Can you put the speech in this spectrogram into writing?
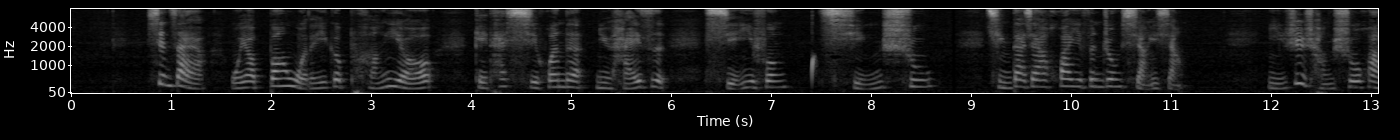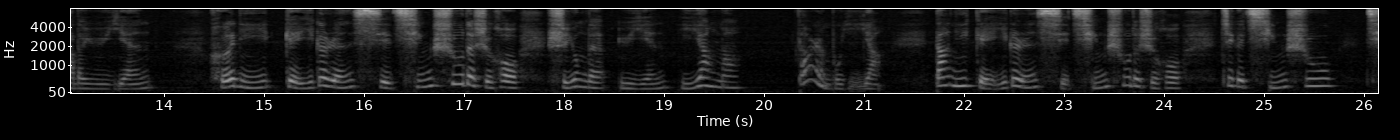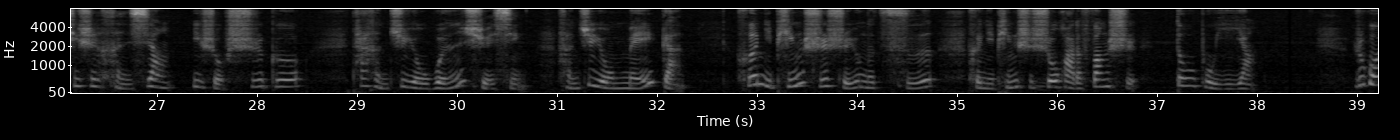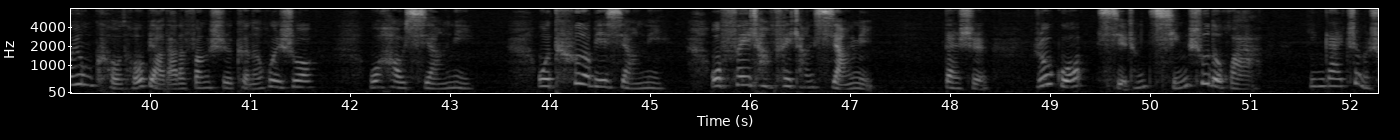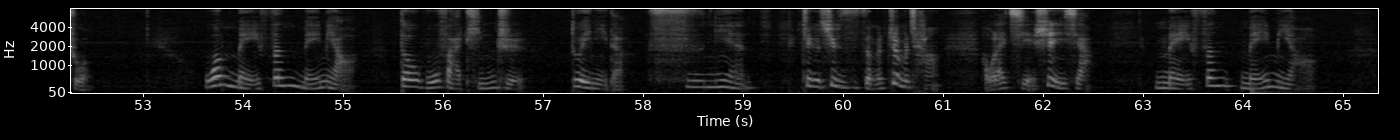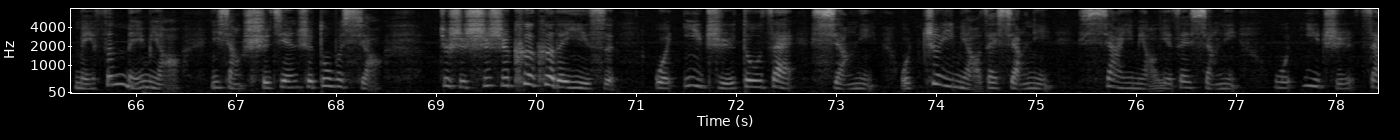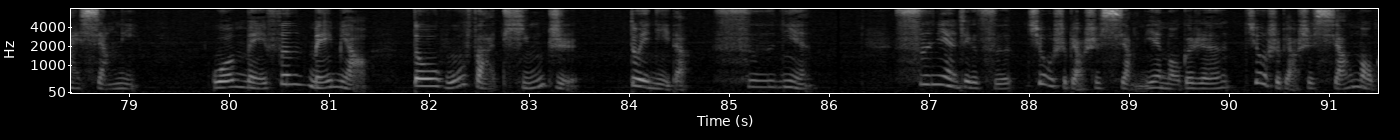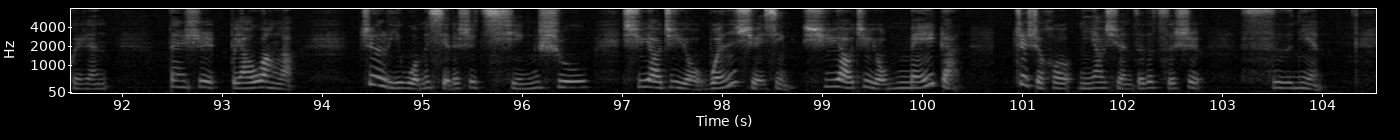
现在啊，我要帮我的一个朋友。给他喜欢的女孩子写一封情书，请大家花一分钟想一想，你日常说话的语言和你给一个人写情书的时候使用的语言一样吗？当然不一样。当你给一个人写情书的时候，这个情书其实很像一首诗歌，它很具有文学性，很具有美感。和你平时使用的词和你平时说话的方式都不一样。如果用口头表达的方式，可能会说：“我好想你，我特别想你，我非常非常想你。”但是，如果写成情书的话，应该这么说：“我每分每秒都无法停止对你的思念。”这个句子怎么这么长？我来解释一下。每分每秒，每分每秒，你想时间是多么小，就是时时刻刻的意思。我一直都在想你，我这一秒在想你，下一秒也在想你，我一直在想你。我每分每秒都无法停止对你的思念。思念这个词就是表示想念某个人，就是表示想某个人。但是不要忘了，这里我们写的是情书，需要具有文学性，需要具有美感。这时候你要选择的词是思念。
